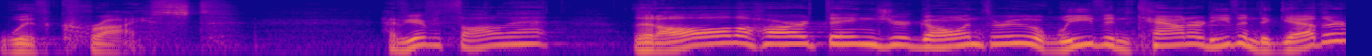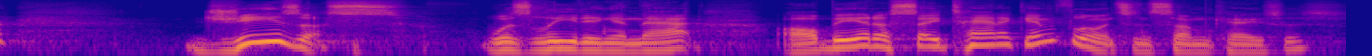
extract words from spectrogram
with Christ. Have you ever thought of that? That all the hard things you're going through, we've encountered even together, Jesus was leading in that, albeit a satanic influence in some cases.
